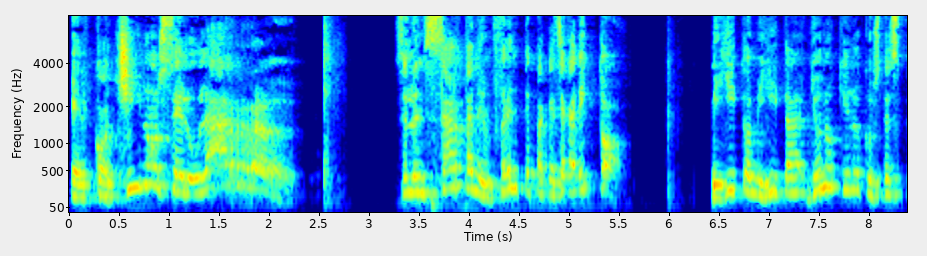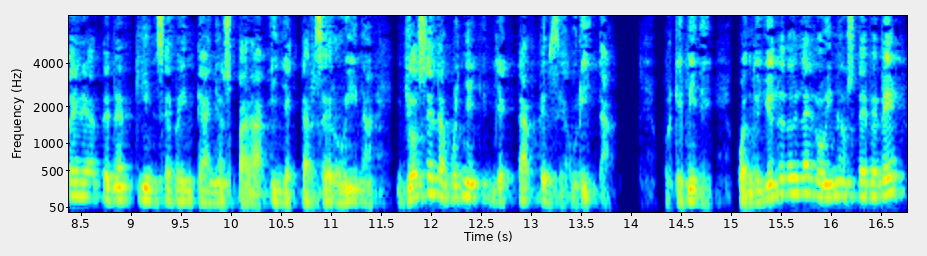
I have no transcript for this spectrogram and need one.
El cochino celular. Se lo ensartan enfrente para que se haga adicto. Mijito, mijita, yo no quiero que usted espere a tener 15, 20 años para inyectarse heroína. Yo se la voy a inyectar desde ahorita. Porque mire, cuando yo le doy la heroína a usted, bebé,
